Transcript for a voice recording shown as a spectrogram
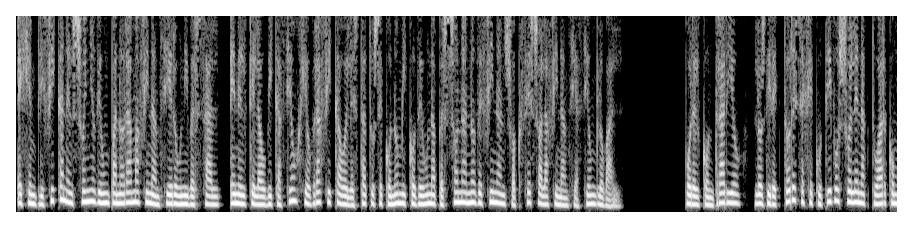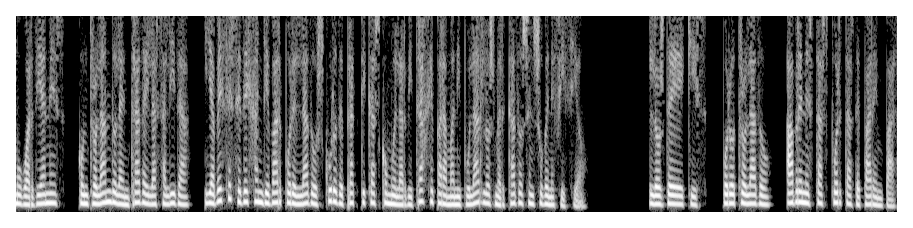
ejemplifican el sueño de un panorama financiero universal, en el que la ubicación geográfica o el estatus económico de una persona no definan su acceso a la financiación global. Por el contrario, los directores ejecutivos suelen actuar como guardianes, controlando la entrada y la salida, y a veces se dejan llevar por el lado oscuro de prácticas como el arbitraje para manipular los mercados en su beneficio. Los DX, por otro lado, abren estas puertas de par en par.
